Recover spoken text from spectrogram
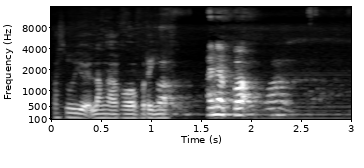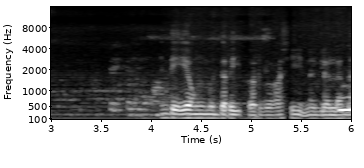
Pasuyo lang ako, pring. Ano po? Hindi yung moderator ko kasi naglalaga.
